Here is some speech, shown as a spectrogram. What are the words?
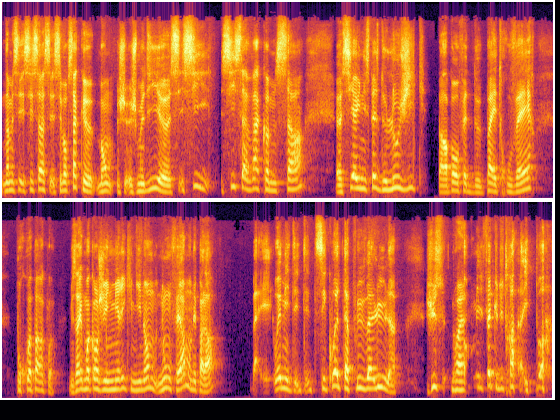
Non, mais c'est ça. C'est pour ça que, bon, je, me dis, euh, si, si, ça va comme ça, s'il y a une espèce de logique par rapport au fait de ne pas être ouvert, pourquoi pas quoi. Mais c'est vrai que moi quand j'ai une mairie qui me dit non, nous on ferme, on n'est pas là. Bah, ouais, mais c'est quoi ta plus-value là? Juste le fait que tu travailles pas.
